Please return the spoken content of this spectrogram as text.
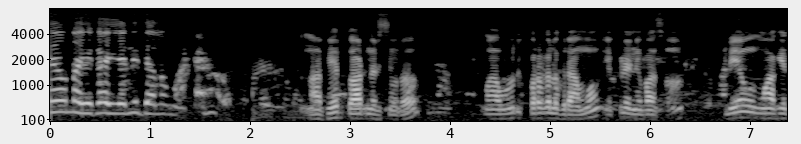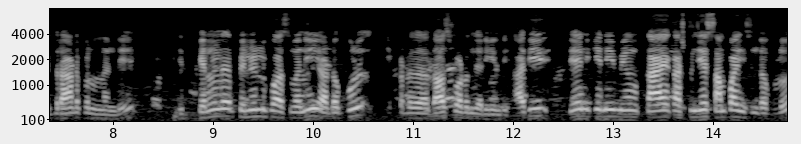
ఏమున్నాయి ఇక అవన్నీ తెలవు నా పేరు తోట నరసింహరావు. మా ఊరి కురగల గ్రామం ఇక్కడే నివాసం. మేము మాకు ఇద్దరు ఆడపిల్లలండి. పిల్లల పెళ్ళిళ్ళ కోసమని ఆ డబ్బులు ఇక్కడ దాచుకోవడం జరిగింది. అది దేనికి మేము కాయ కష్టం చేసి సంపాదించిన డబ్బులు.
